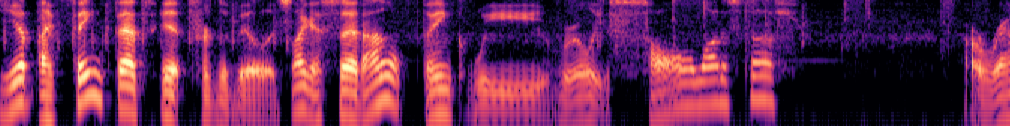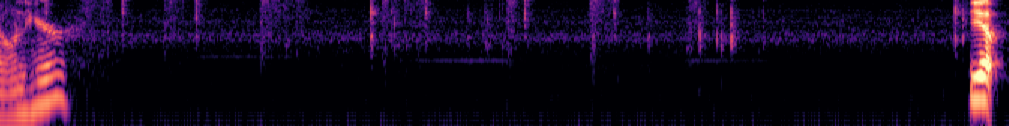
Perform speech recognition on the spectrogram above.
Yep, I think that's it for the village. Like I said, I don't think we really saw a lot of stuff around here. Yep,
